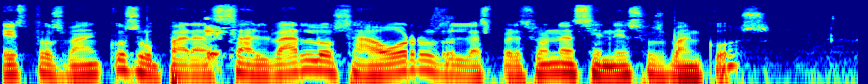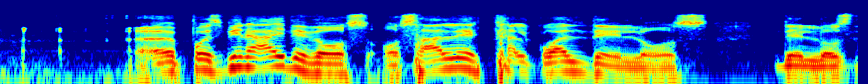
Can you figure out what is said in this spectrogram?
estos bancos o para salvar los ahorros de las personas en esos bancos? Eh, pues mira, hay de dos, o sale tal cual de los de los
